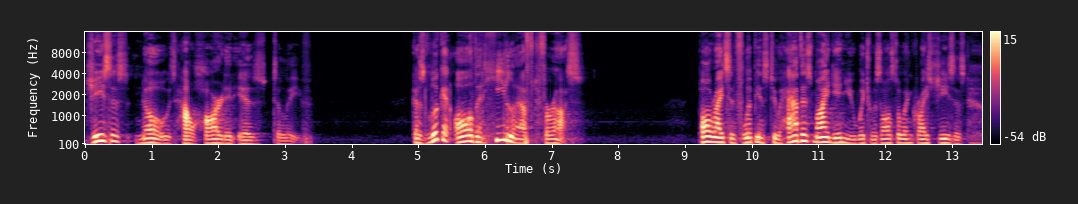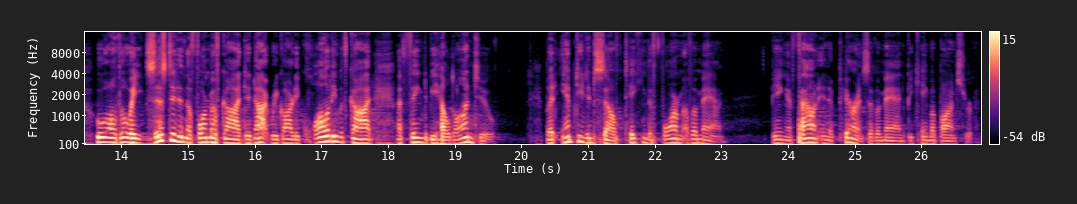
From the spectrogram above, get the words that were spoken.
Jesus knows how hard it is to leave. Because look at all that he left for us. Paul writes in Philippians 2 Have this mind in you, which was also in Christ Jesus, who, although he existed in the form of God, did not regard equality with God a thing to be held on to, but emptied himself, taking the form of a man, being found in appearance of a man, became a bondservant.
